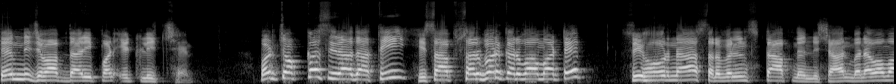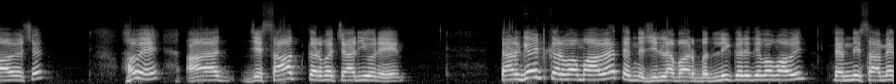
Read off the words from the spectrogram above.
તેમની જવાબદારી પણ એટલી જ છે. પણ ચોક્કસ ઇરાદાથી હિસાબ સરભર કરવા માટે સિહોરના સર્વેલન્સ સ્ટાફને નિશાન બનાવવામાં આવ્યો છે. હવે આ જે સાત કર્મચારીઓને ટાર્ગેટ કરવામાં આવ્યા, તેમને જિલ્લા બહાર બદલી કરી દેવામાં આવી. તેમની સામે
